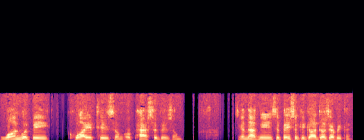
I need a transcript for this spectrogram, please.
One would be quietism or passivism, and that means that basically God does everything.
